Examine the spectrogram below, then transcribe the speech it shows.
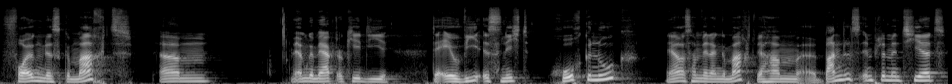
folgendes gemacht. Ähm, wir haben gemerkt, okay, die, der AOV ist nicht hoch genug. Ja, was haben wir dann gemacht? Wir haben äh, Bundles implementiert.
